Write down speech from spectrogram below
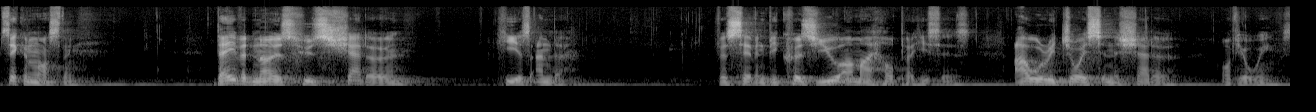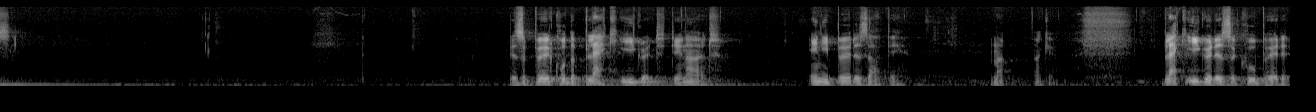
Second last thing David knows whose shadow he is under. Verse 7 Because you are my helper, he says, I will rejoice in the shadow of your wings. There's a bird called the black egret. Do you know it? Any birders out there? No? Okay. Black egret is a cool bird. It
